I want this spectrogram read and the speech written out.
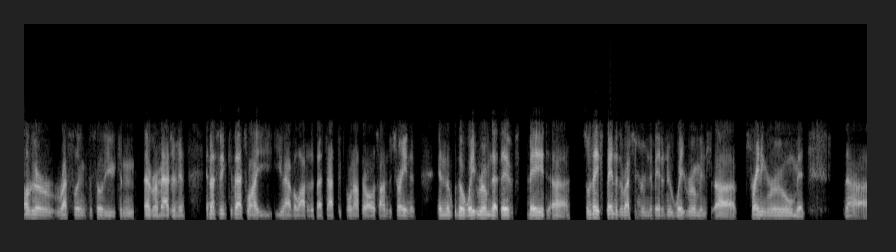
other wrestling facility you can ever imagine, and and I think that's why you have a lot of the best athletes going out there all the time to train. And in the the weight room that they've made, uh, so when they expanded the wrestling room, they made a new weight room and uh, training room and uh,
